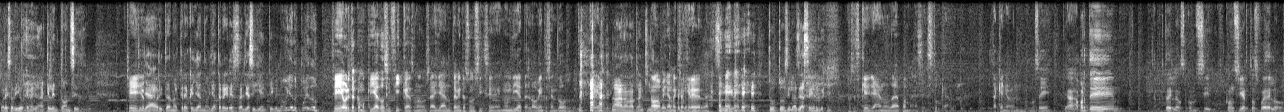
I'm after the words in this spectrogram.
por eso digo que en aquel entonces, Sí, que yo- ya ahorita no creo que ya no, ya te regresas al día siguiente. y digo, no, ya no puedo. sí, ahorita como que ya dosificas, ¿no? O sea, ya no te avientas un six en un día, te lo avientas en dos, güey. Tres, güey. No, no, no, tranquilo. No, güey, ya me exageré. ¿verdad? Sí, güey. Tú, tú sí lo has de hacer, güey. Pues es que ya no da para más esto, cabrón. Está cañón. No, no sé. Ya, aparte, aparte de los conci- conciertos fue de los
